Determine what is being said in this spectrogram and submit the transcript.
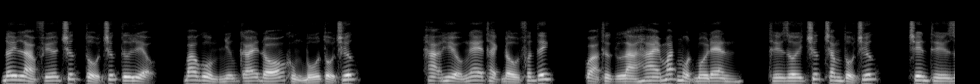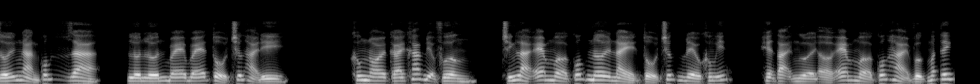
đây là phía trước tổ chức tư liệu, bao gồm những cái đó khủng bố tổ chức. Hạ hiểu nghe thạch đầu phân tích, quả thực là hai mắt một bôi đen, thế giới trước trăm tổ chức, trên thế giới ngàn quốc gia, lớn lớn bé bé tổ chức hải đi. Không nói cái khác địa phương, chính là M quốc nơi này tổ chức đều không ít, hiện tại người ở M quốc hải vực mất tích,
